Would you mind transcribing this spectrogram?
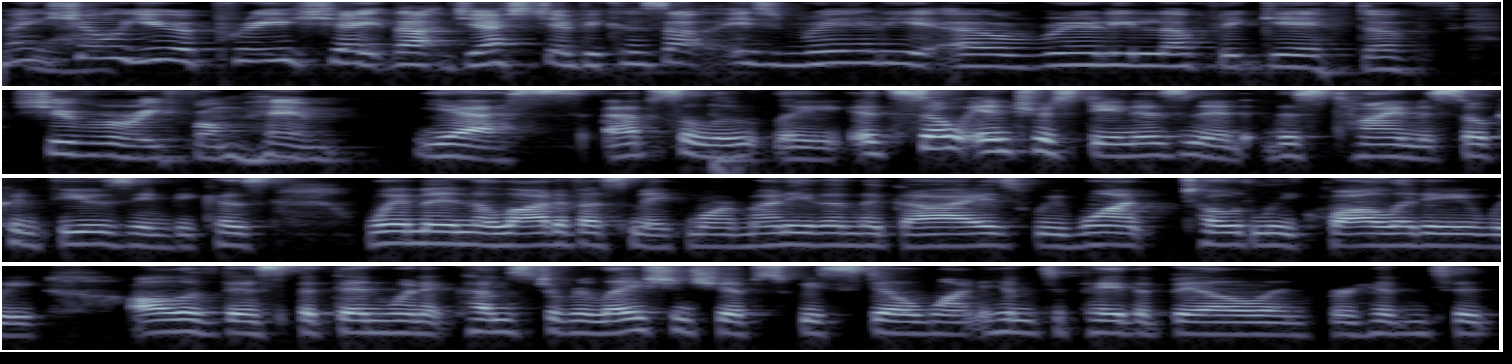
make yeah. sure you appreciate that gesture because that is really a really lovely gift of chivalry from him. Yes, absolutely. It's so interesting, isn't it? This time is so confusing because women, a lot of us make more money than the guys. We want total equality, we all of this, but then when it comes to relationships, we still want him to pay the bill and for him to,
